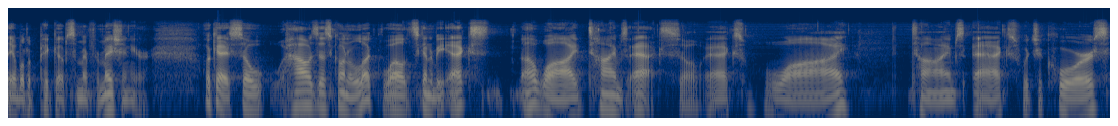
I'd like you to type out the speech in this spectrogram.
able to pick up some information here. Okay, so how is this going to look? Well, it's going to be x, uh, y times x. So x, y times x, which of course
